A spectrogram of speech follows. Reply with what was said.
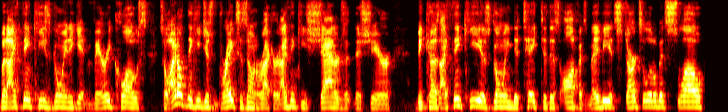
but I think he's going to get very close. So I don't think he just breaks his own record. I think he shatters it this year because I think he is going to take to this offense. Maybe it starts a little bit slow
